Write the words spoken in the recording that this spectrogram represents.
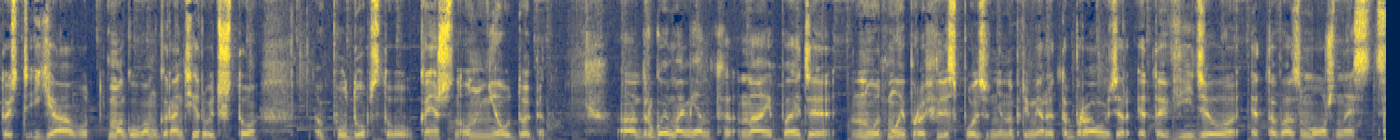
То есть, я вот могу вам гарантировать, что по удобству, конечно, он неудобен. А другой момент на iPad, ну вот мой профиль использования, например, это браузер, это видео, это возможность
